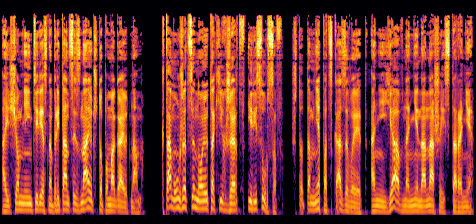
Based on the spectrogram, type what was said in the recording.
А еще мне интересно, британцы знают, что помогают нам? К тому же ценою таких жертв и ресурсов. Что-то мне подсказывает, они явно не на нашей стороне».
